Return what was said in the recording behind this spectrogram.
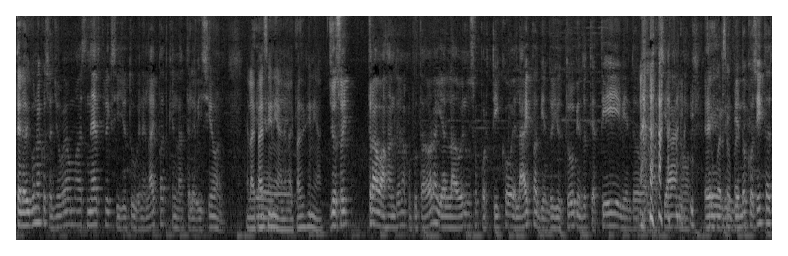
te lo digo una cosa, yo veo más Netflix y YouTube en el iPad que en la televisión. El iPad es Eh, genial, el iPad es genial. Yo soy trabajando en la computadora y al lado en un soportico el iPad viendo YouTube, viéndote a ti, viendo al marciano, eh, viendo cositas,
